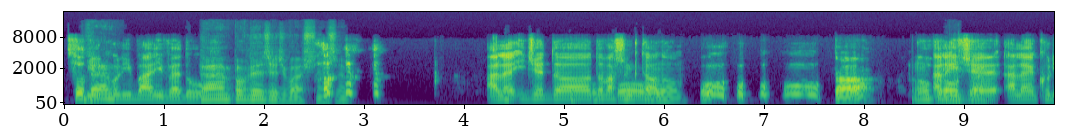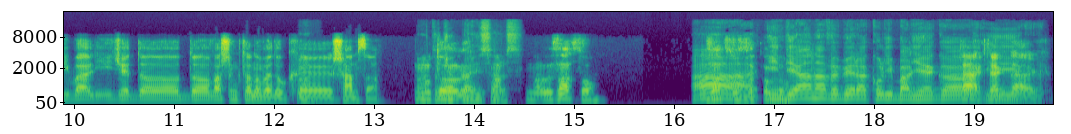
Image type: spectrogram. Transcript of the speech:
Co Bill ten? Koulibaly według, Chciałem powiedzieć właśnie, że ale idzie do, do Waszyngtonu. To? No Ale idzie, ale Koulibaly idzie do, do Waszyngtonu według No. e, Szamsa. no No to, ale, no, ale za co? A, Za co, za? Indiana wybiera Kulibaliego Tak, tak, tak.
